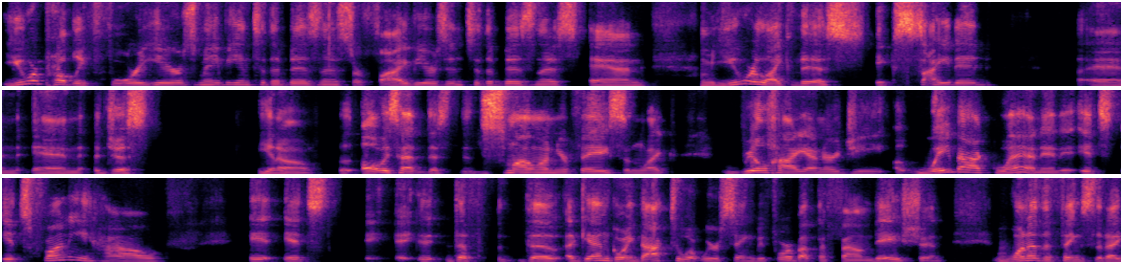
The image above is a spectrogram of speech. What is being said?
you were probably four years maybe into the business or five years into the business and um, you were like this excited and and just you know always had this smile on your face and like real high energy uh, way back when. And it's it's funny how it, it's it, the the again going back to what we were saying before about the foundation one of the things that i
